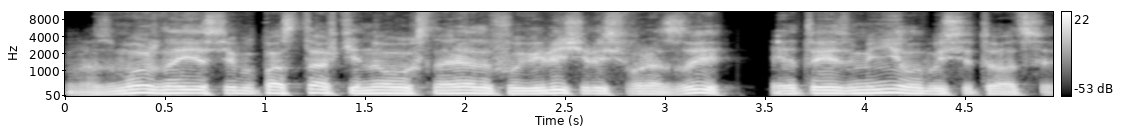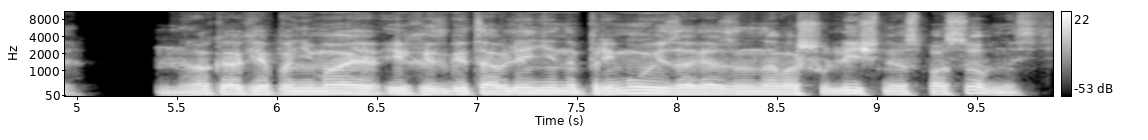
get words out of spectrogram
Возможно, если бы поставки новых снарядов увеличились в разы, это изменило бы ситуацию. Но, как я понимаю, их изготовление напрямую завязано на вашу личную способность,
